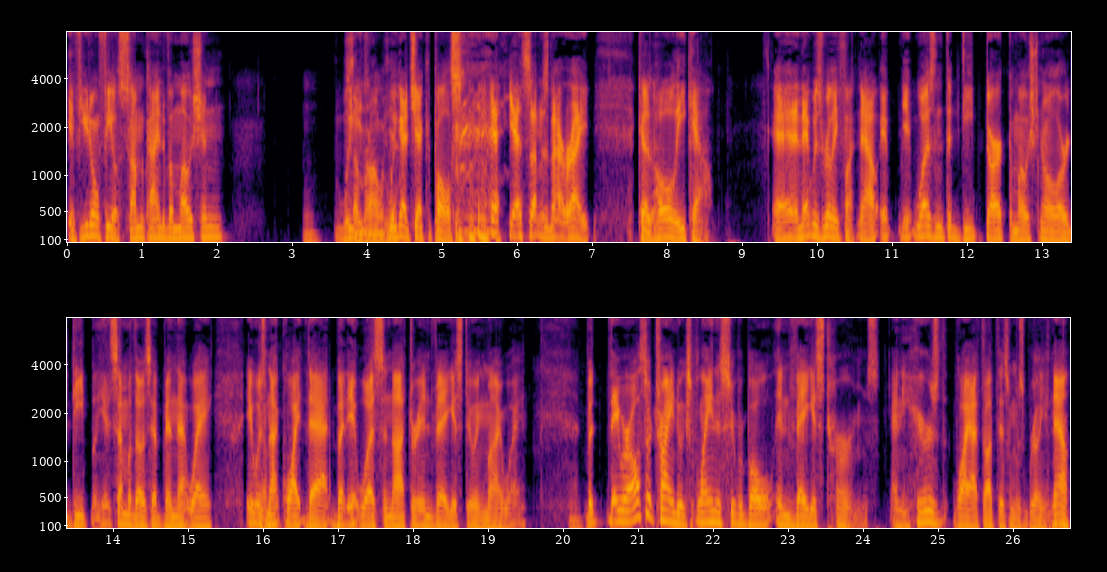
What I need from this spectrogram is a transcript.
if you don't feel some kind of emotion, we Something need- wrong with we you. got to check your pulse. yeah, something's not right. Because holy cow and it was really fun. Now it it wasn't the deep, dark, emotional or deep. Some of those have been that way. It was not quite that, but it was Sinatra in Vegas doing my way. Mm. But they were also trying to explain the Super Bowl in Vegas terms, and here's why I thought this one was brilliant. Now,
